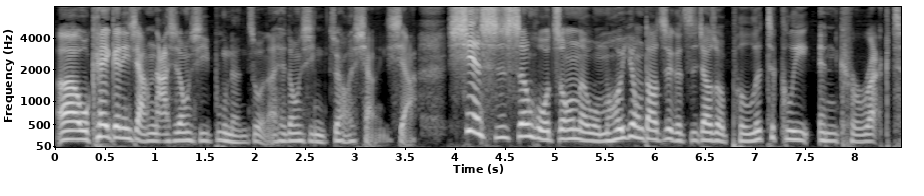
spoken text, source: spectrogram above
呃，我可以跟你讲哪些东西不能做，哪些东西你最好想一下。现实生活中呢，我们会用到这个字叫做 politically incorrect。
